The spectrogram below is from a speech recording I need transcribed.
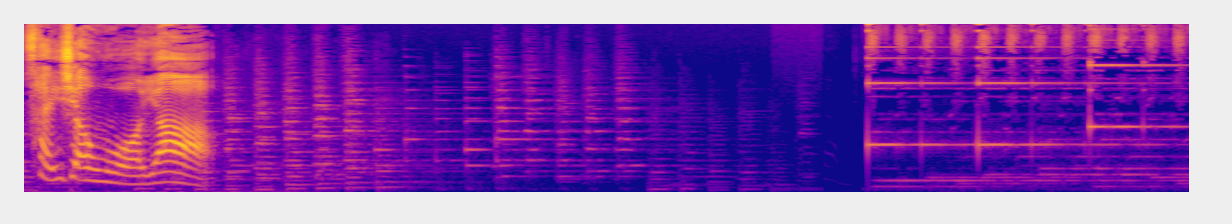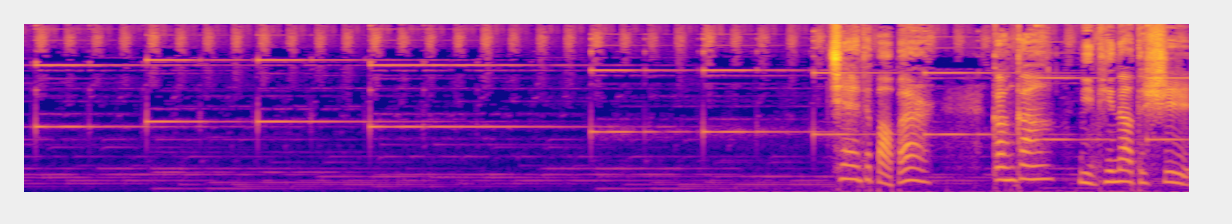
才像我呀！亲爱的宝贝儿，刚刚你听到的是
